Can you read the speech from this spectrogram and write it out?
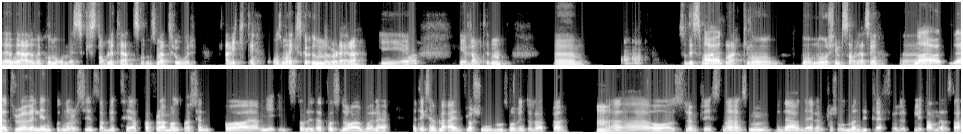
Det, det er en økonomisk stabilitet som, som jeg tror er viktig, og som man ikke skal undervurdere i, i framtiden. Um, så disse momentene er ikke noe, noe, noe skimsa, vil jeg si. Uh, Nei, jeg tror du er veldig inne på det når du sier stabilitet. Da, for det er mange som har kjent på eh, mye instabilitet. Altså, du har jo bare, Et eksempel er inflasjonen som har begynt å løpe. Mm. Uh, og strømprisene, som, det er jo en del av inflasjonen, men de treffer litt, litt annerledes. da.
